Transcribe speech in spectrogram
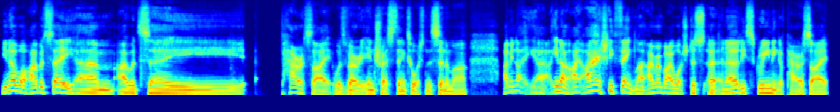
You know what? I would say, um, I would say Parasite was very interesting to watch in the cinema. I mean, like, uh, you know, I, I actually think, like, I remember I watched this, uh, an early screening of Parasite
